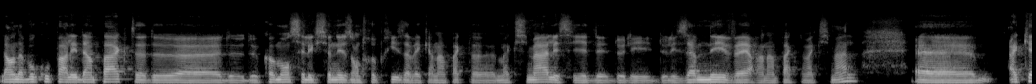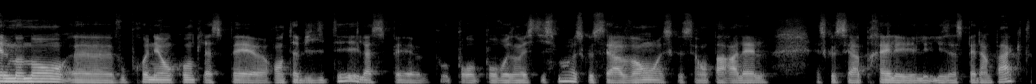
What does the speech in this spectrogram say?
là, on a beaucoup parlé d'impact, de, de, de, comment sélectionner les entreprises avec un impact maximal, essayer de, de les, de les amener vers un impact maximal. Euh, à quel moment euh, vous prenez en compte l'aspect euh, rentabilité, l'aspect pour, pour, vos investissements? Est-ce que c'est avant? Est-ce que c'est en parallèle? Est-ce que c'est après les, les, aspects d'impact?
